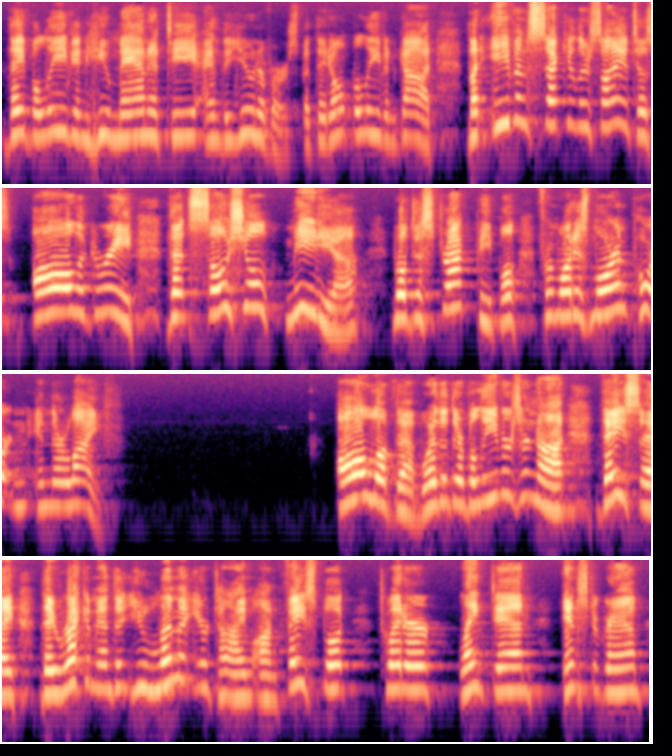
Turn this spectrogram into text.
They believe in humanity and the universe, but they don't believe in God. But even secular scientists all agree that social media will distract people from what is more important in their life. All of them, whether they're believers or not, they say they recommend that you limit your time on Facebook, Twitter, LinkedIn, Instagram,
